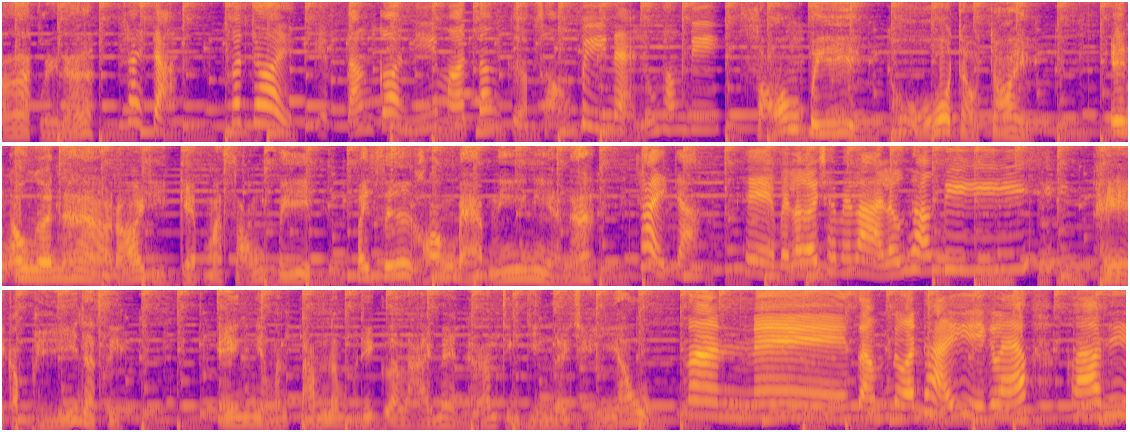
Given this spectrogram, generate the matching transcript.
มากเลยนะ ใช่จ้ะก็จ้อยเก็บตังก้อนนี้มาตั้งเกือบสองปีแน่ลุงทองดีสองปีโถเจ้าจ้อยเองเอาเงินห้าร้อยที่เก็บมาสองปี ไปซื้อของแบบนี้เนี่ยนะ ใช่จ้ะ เท่ไปเลยใช่ไหมล่ะลุงทองดี เท่กับผีนะสิ เองเนี่ยมันตำน้ำพริกละลายแม่น้ำจริง ๆ เลยเชียวนั่นแน่สำนวนไทยอีกแล้ว คราวที่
